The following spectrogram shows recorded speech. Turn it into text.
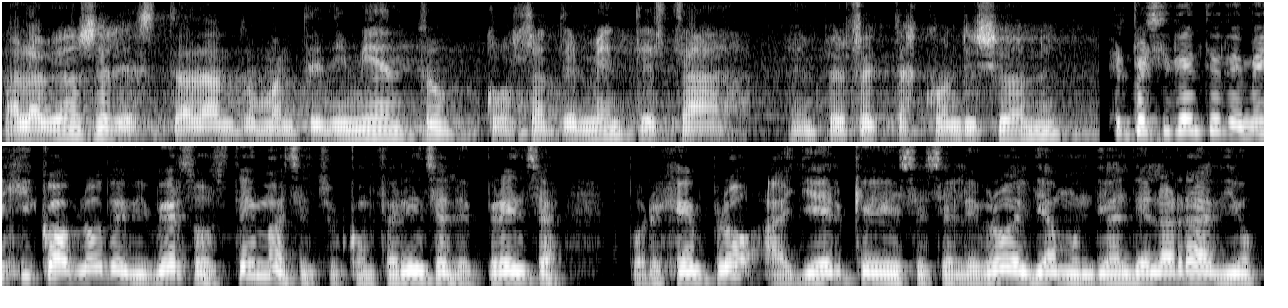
Al avión se le está dando mantenimiento constantemente, está en perfectas condiciones. El presidente de México habló de diversos temas en su conferencia de prensa. Por ejemplo, ayer que se celebró el Día Mundial de la Radio,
